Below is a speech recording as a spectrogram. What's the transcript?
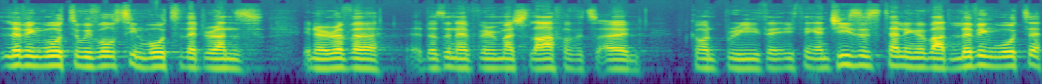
living water. We've all seen water that runs in a river. It doesn't have very much life of its own, can't breathe anything. And Jesus is telling her about living water.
